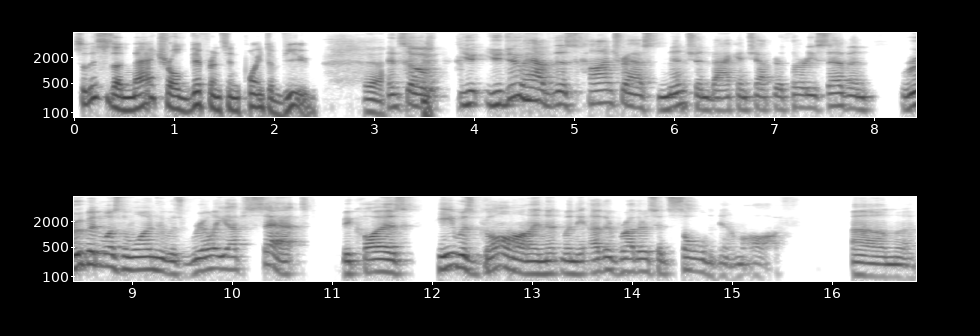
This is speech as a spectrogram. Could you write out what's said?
so this is a natural difference in point of view. Yeah, and so you you do have this contrast mentioned back in chapter thirty-seven. Reuben was the one who was really upset because he was gone when the other brothers had sold him off. Um,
